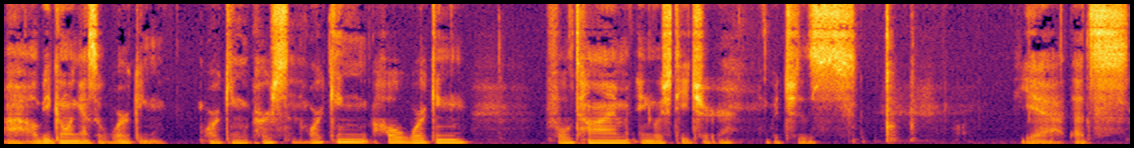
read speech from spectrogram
uh, I'll be going as a working working person, working whole working full time English teacher, which is yeah, that's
